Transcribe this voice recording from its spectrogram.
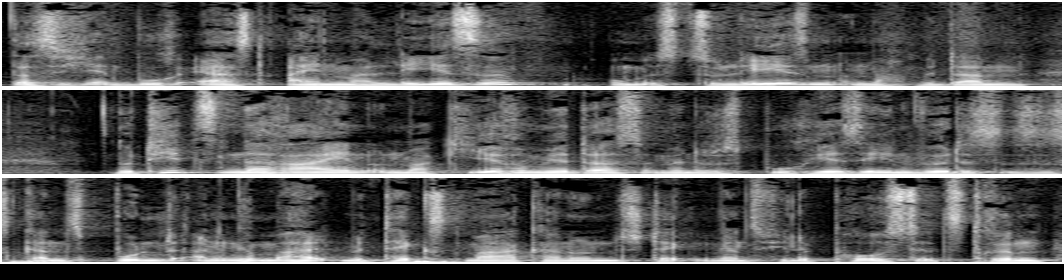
dass ich ein Buch erst einmal lese, um es zu lesen und mache mir dann Notizen da rein und markiere mir das. Und wenn du das Buch hier sehen würdest, ist es ganz bunt angemalt mit Textmarkern und es stecken ganz viele Post-its drin.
